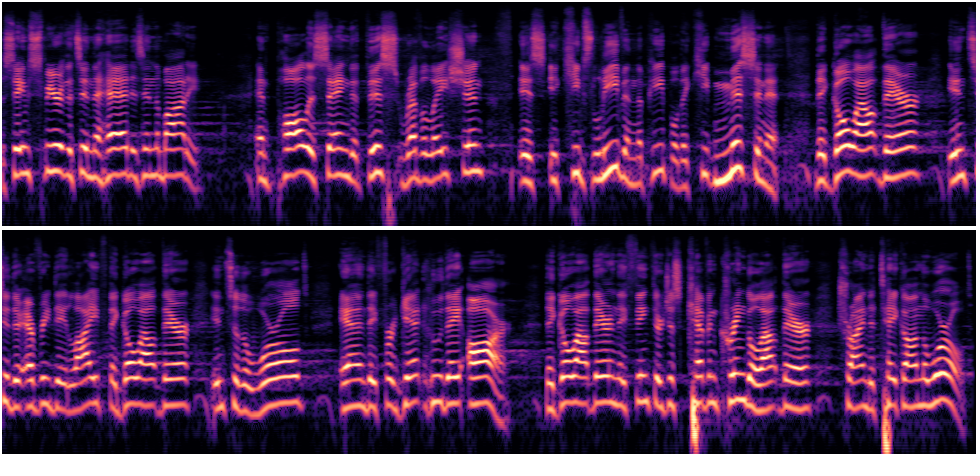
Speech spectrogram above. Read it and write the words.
The same spirit that's in the head is in the body. And Paul is saying that this revelation is it keeps leaving the people. They keep missing it. They go out there into their everyday life. They go out there into the world and they forget who they are. They go out there and they think they're just Kevin Kringle out there trying to take on the world.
